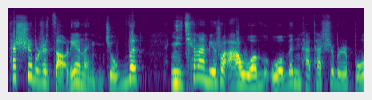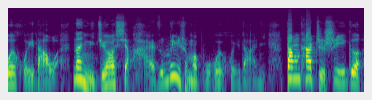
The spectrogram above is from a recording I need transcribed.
他是不是早恋了，你就问。你千万别说啊，我我问他，他是不是不会回答我？那你就要想孩子为什么不会回答你。当他只是一个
